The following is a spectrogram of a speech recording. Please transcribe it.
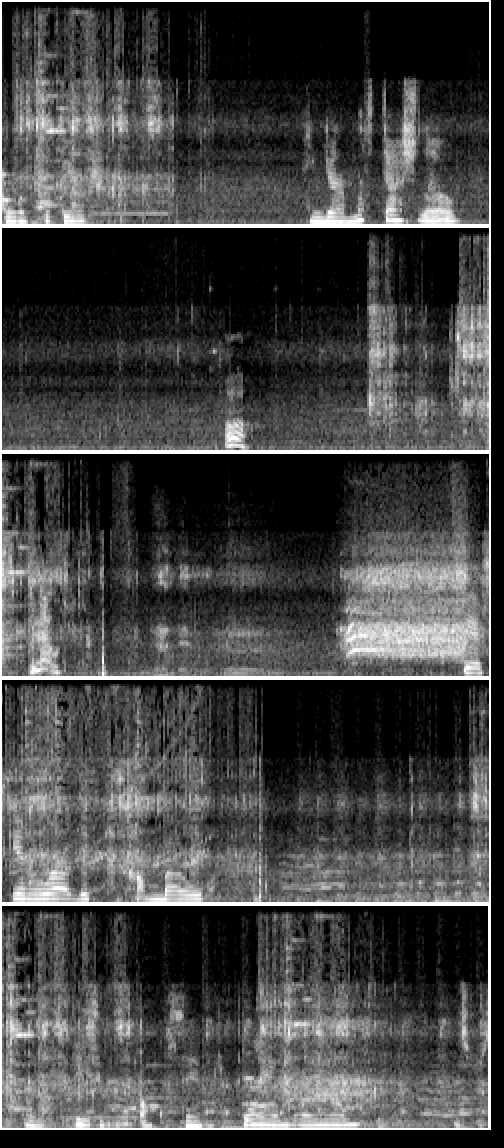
For the bear. He can get a mustache though. Oh! Just exploded! Bearskin rug combo. And Stacy Uncle Sam's blam blam. This was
